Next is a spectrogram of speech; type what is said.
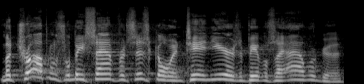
Metropolis will be San Francisco in 10 years, and people say, Ah, we're good.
